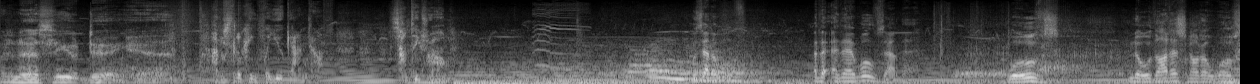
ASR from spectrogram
What on earth are you doing here? I was looking for you, Gandalf. Something's wrong. Was that a wolf? Are there, are there wolves out there? Wolves? No, that is not a wolf.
